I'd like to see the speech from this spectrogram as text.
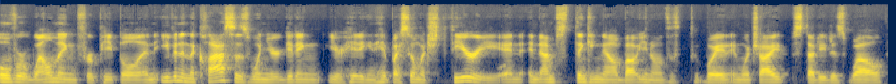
overwhelming for people and even in the classes when you're getting you're hitting and hit by so much theory and and i'm thinking now about you know the, the way in which i studied as well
